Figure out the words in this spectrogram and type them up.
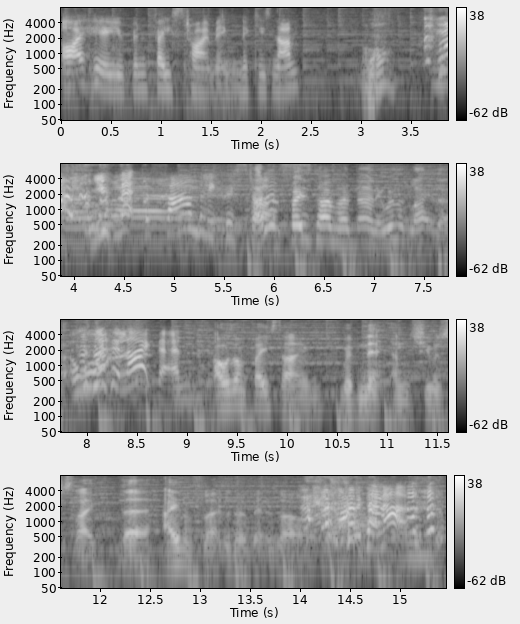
I hear you've been FaceTiming Nikki's nan. What? You've met the family, Christos. I didn't FaceTime her nan, it wasn't like that. Oh, what was it like then? I was on FaceTime with Nick and she was just like there. I even flirted with her a bit as well. With her nan?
